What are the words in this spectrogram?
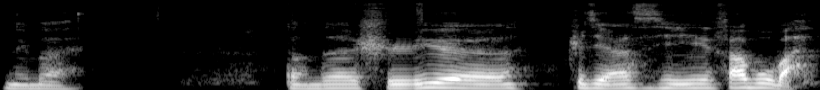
明白。等着十月智界 S 七发布吧。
